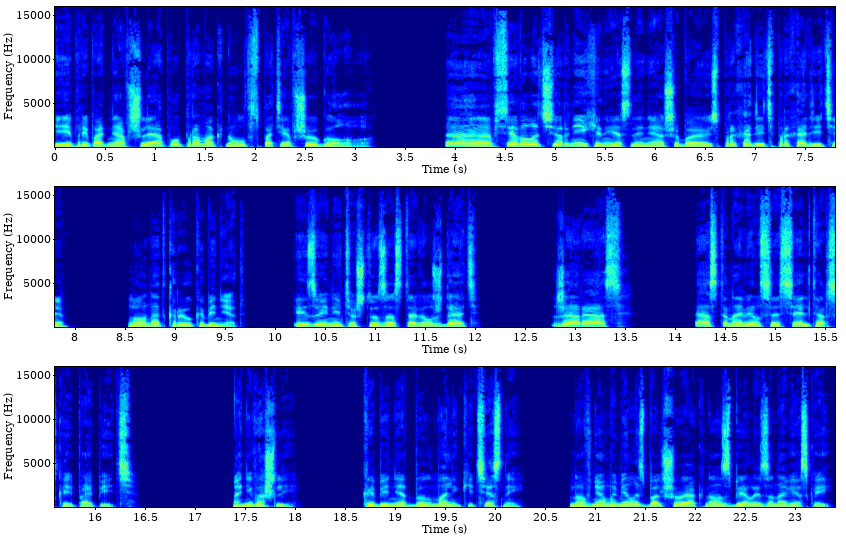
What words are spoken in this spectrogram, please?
и, приподняв шляпу, промокнул вспотевшую голову. «А, Всеволод Чернихин, если не ошибаюсь. Проходите, проходите». Он открыл кабинет. «Извините, что заставил ждать. Жарас. Остановился сельтерской попить». Они вошли. Кабинет был маленький, тесный, но в нем имелось большое окно с белой занавеской,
